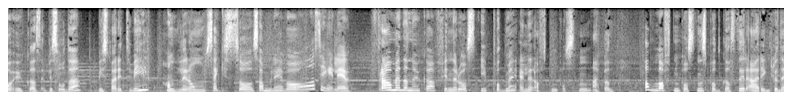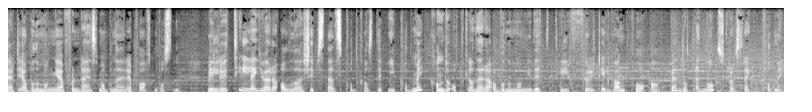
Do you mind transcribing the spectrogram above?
og ukas episode, hvis du er i tvil, handler om sex og samliv og Og singelliv. Fra og med denne uka finner du oss i Podme eller Aftenposten-appen. Alle Aftenpostens podkaster er inkludert i abonnementet for deg som abonnerer på Aftenposten. Vil du i tillegg høre alle Skipsteds podkaster i Podme, kan du oppgradere abonnementet ditt til full tilgang på ap.no podme.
